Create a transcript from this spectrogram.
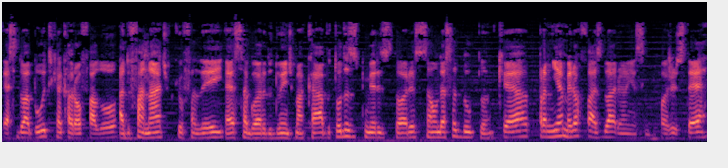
Essa do Abutre, que a Carol falou, a do Fanático, que eu falei, essa agora do Duende Macabro, todas as primeiras histórias são dessa dupla, que é, pra mim, a melhor fase do Aranha, assim, Roger Stern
